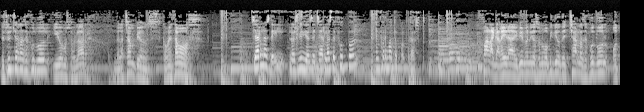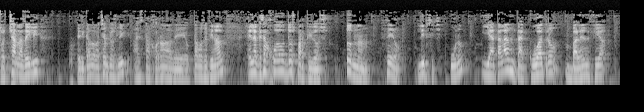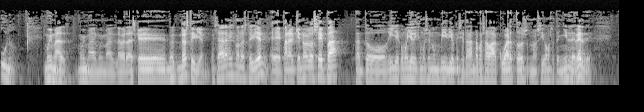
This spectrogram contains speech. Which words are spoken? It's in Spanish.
Esto es Charlas de Fútbol y vamos a hablar de la Champions. ¡Comenzamos! Charlas Daily, los vídeos de charlas de fútbol en formato podcast. Fala galera y bienvenidos a un nuevo vídeo de Charlas de Fútbol, otro Charlas Daily dedicado a la Champions League, a esta jornada de octavos de final, en la que se han jugado dos partidos. Tottenham 0, Leipzig 1 y Atalanta 4, Valencia 1. Muy mal, muy mal, muy mal. La verdad es que no, no estoy bien. O sea, ahora mismo no estoy bien. Eh, para el que no lo sepa, tanto Guille como yo dijimos en un vídeo que si Atalanta pasaba a cuartos nos íbamos a teñir de verde.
